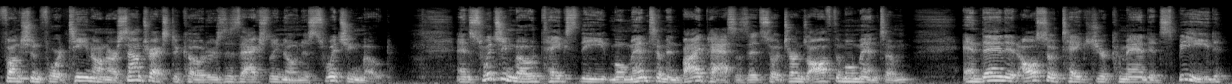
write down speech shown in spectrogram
Function 14 on our Soundtraxx decoders is actually known as switching mode. And switching mode takes the momentum and bypasses it, so it turns off the momentum. And then it also takes your commanded speed,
